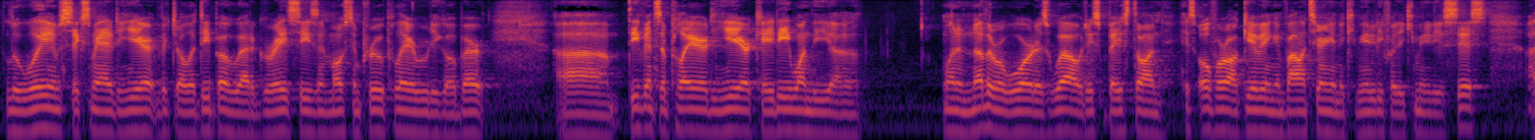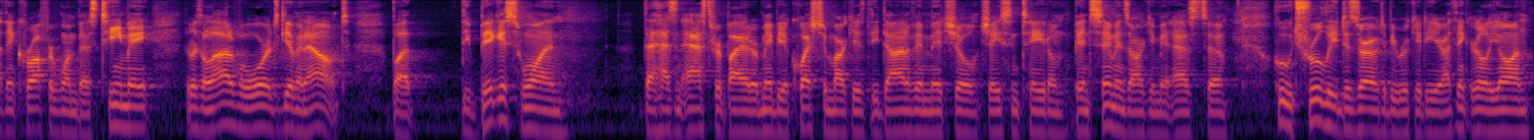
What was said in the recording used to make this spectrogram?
Lou Williams, Sixth Man of the Year. Victor Oladipo, who had a great season. Most Improved Player, Rudy Gobert. Uh, Defensive Player of the Year, KD won the uh, won another award as well, just based on his overall giving and volunteering in the community for the community assist. I think Crawford won Best Teammate. There was a lot of awards given out, but the biggest one that has an asterisk by it or maybe a question mark is the Donovan Mitchell, Jayson Tatum, Ben Simmons argument as to who truly deserved to be Rookie of the Year. I think early on,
